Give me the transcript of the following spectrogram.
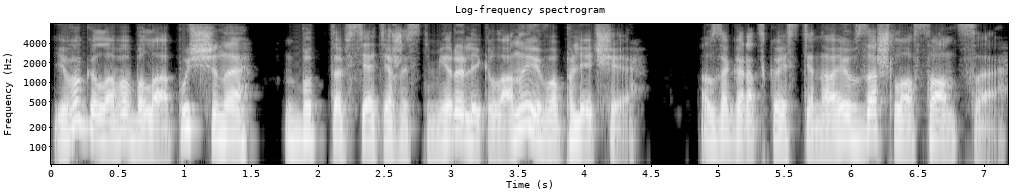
его голова была опущена, будто вся тяжесть мира легла на его плечи. За городской стеной взошло солнце.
